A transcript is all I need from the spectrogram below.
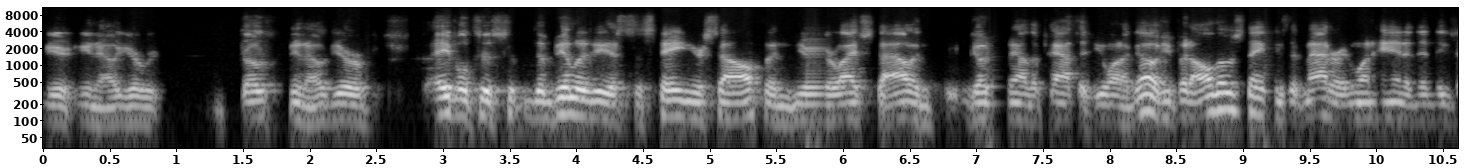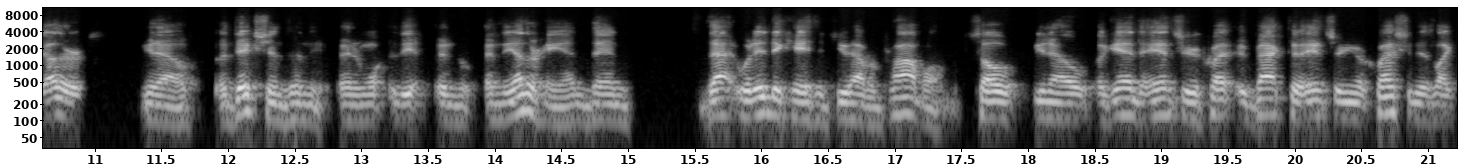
your, you know, your, those, you know, your able to the ability to sustain yourself and your lifestyle and go down the path that you want to go. If you put all those things that matter in one hand, and then these other, you know, addictions in the in the in, in the other hand, then that would indicate that you have a problem. So, you know, again, to answer your question, back to answering your question is like,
